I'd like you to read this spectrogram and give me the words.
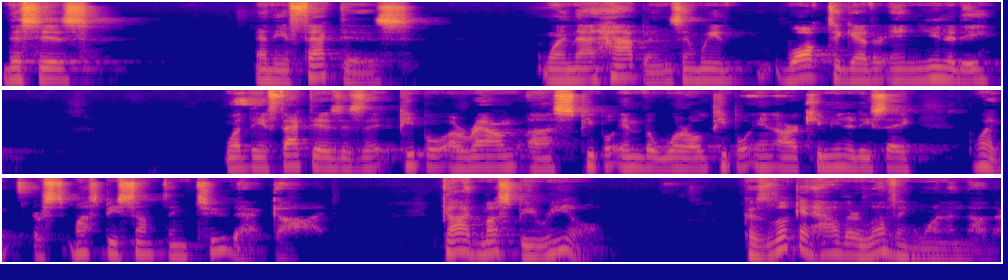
This is, and the effect is, when that happens and we walk together in unity, what the effect is, is that people around us, people in the world, people in our community say, Boy, there must be something to that God. God must be real. Because look at how they're loving one another.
